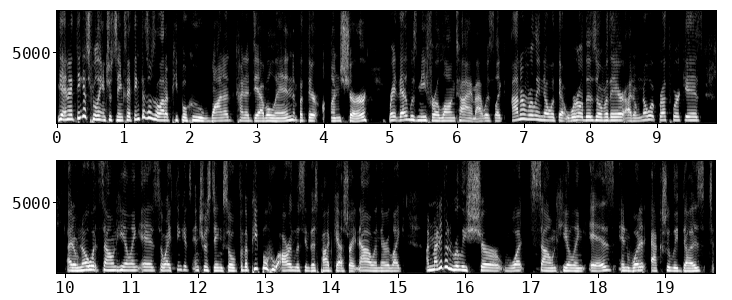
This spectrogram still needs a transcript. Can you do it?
Yeah, and I think it's really interesting because I think there's a lot of people who want to kind of dabble in, but they're unsure, right? That was me for a long time. I was like, I don't really know what that world is over there. I don't know what breath work is. I don't know what sound healing is. So I think it's interesting. So for the people who are listening to this podcast right now and they're like, I'm not even really sure what sound healing is and what it actually does to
